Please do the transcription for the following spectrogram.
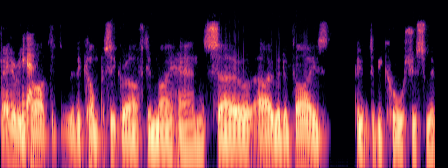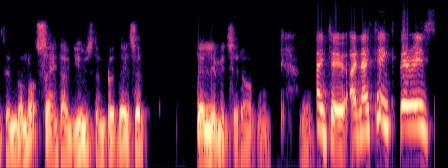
Very hard to do with a composite graft in my hands. So I would advise people to be cautious with them. I'm not saying don't use them, but there's a they're limited, aren't they? Yeah. I do, and I think there is.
